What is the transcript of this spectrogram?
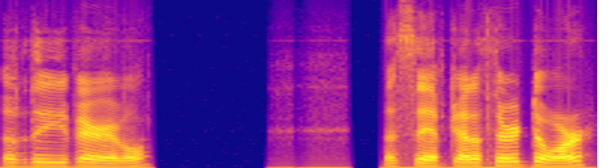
of the variable. Let's say I've got a third door.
